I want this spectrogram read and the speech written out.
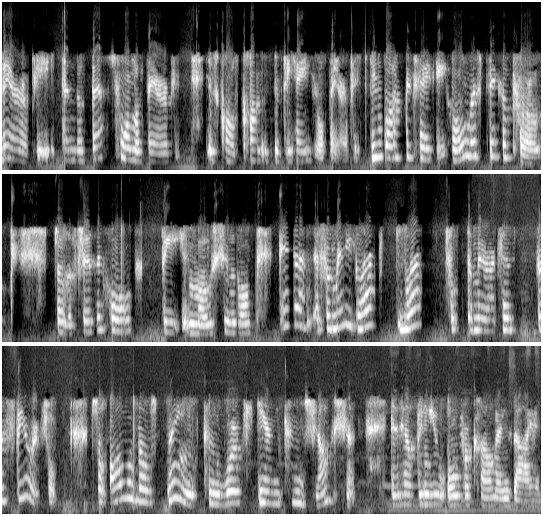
therapy. And the best form of therapy is called cognitive behavioral therapy. You want to take a holistic approach so the physical, the emotional, and for many black black Americans, the spiritual. So all of those things can work in conjunction in helping you overcome anxiety.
